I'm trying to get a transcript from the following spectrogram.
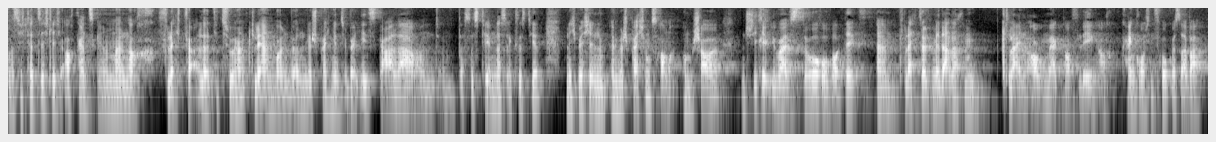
Was ich tatsächlich auch ganz gerne mal noch vielleicht für alle, die zuhören, klären wollen würden. Wir sprechen jetzt über E-Scala und, und, das System, das existiert. Wenn ich mich in, im Besprechungsraum umschaue, dann steht ja überall Stow Robotics. Ähm, vielleicht sollten wir da noch einen kleinen Augenmerk drauf legen, auch keinen großen Fokus, aber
